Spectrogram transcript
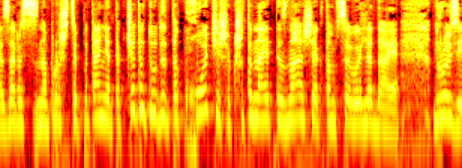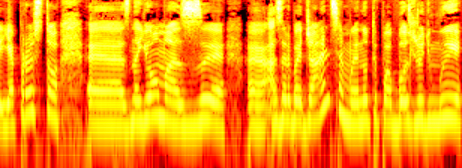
зараз напрошується питання: так чого ти туди так хочеш, якщо ти навіть не знаєш, як там все виглядає? Друзі, я просто е, знайома з е, азербайджанцями, ну типу, або з людьми.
